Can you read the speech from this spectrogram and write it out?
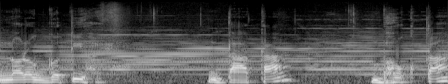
নরকগতি হয়? দাতা, ভোক্তা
